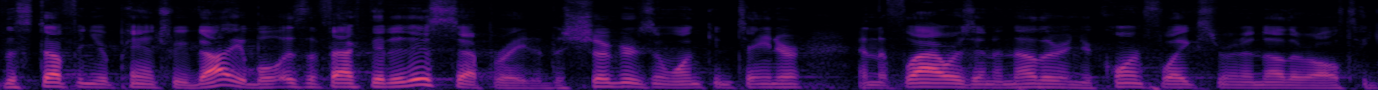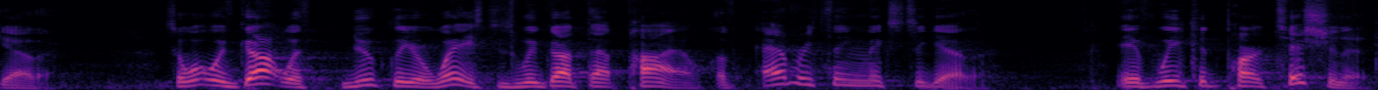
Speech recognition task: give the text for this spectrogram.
the stuff in your pantry valuable is the fact that it is separated. The sugar's in one container and the flour's in another and your cornflakes are in another altogether. So what we've got with nuclear waste is we've got that pile of everything mixed together. If we could partition it,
